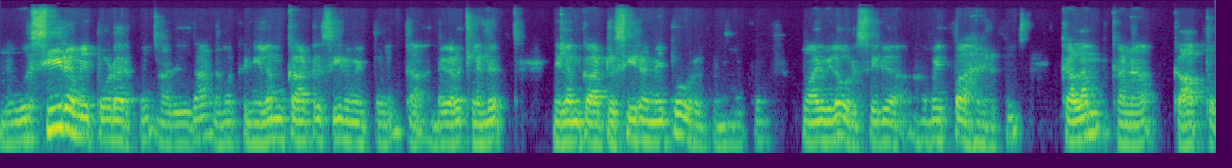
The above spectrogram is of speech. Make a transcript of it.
இந்த ஒரு சீரமைப்போட இருக்கும். அதுதான் நமக்கு நிலம் காற்று சீரமைப்பும் அந்த காலத்துலேருந்து நிலம் காற்று சீரமைப்பு ஒரு நமக்கு வாழ்வில் ஒரு சிறு அமைப்பாக இருக்கும். களம் கணா காப்பு.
